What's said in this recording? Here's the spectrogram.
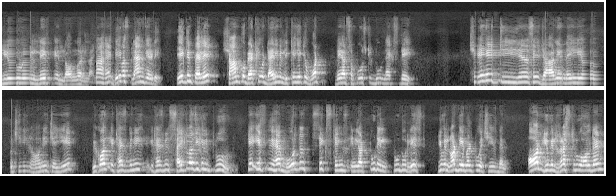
you will live a longer life. They must plan their day. एक दिन पहले शाम को बैठ के वो डायरी में लिखेंगे कि what they are suppose to do next day छह चीजें से ज्यादा नहीं चीज होनी चाहिए because it has been it has been psychologically prove कि if you have more than six things in your today to do list you will not be able to achieve them और you will rush through all them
